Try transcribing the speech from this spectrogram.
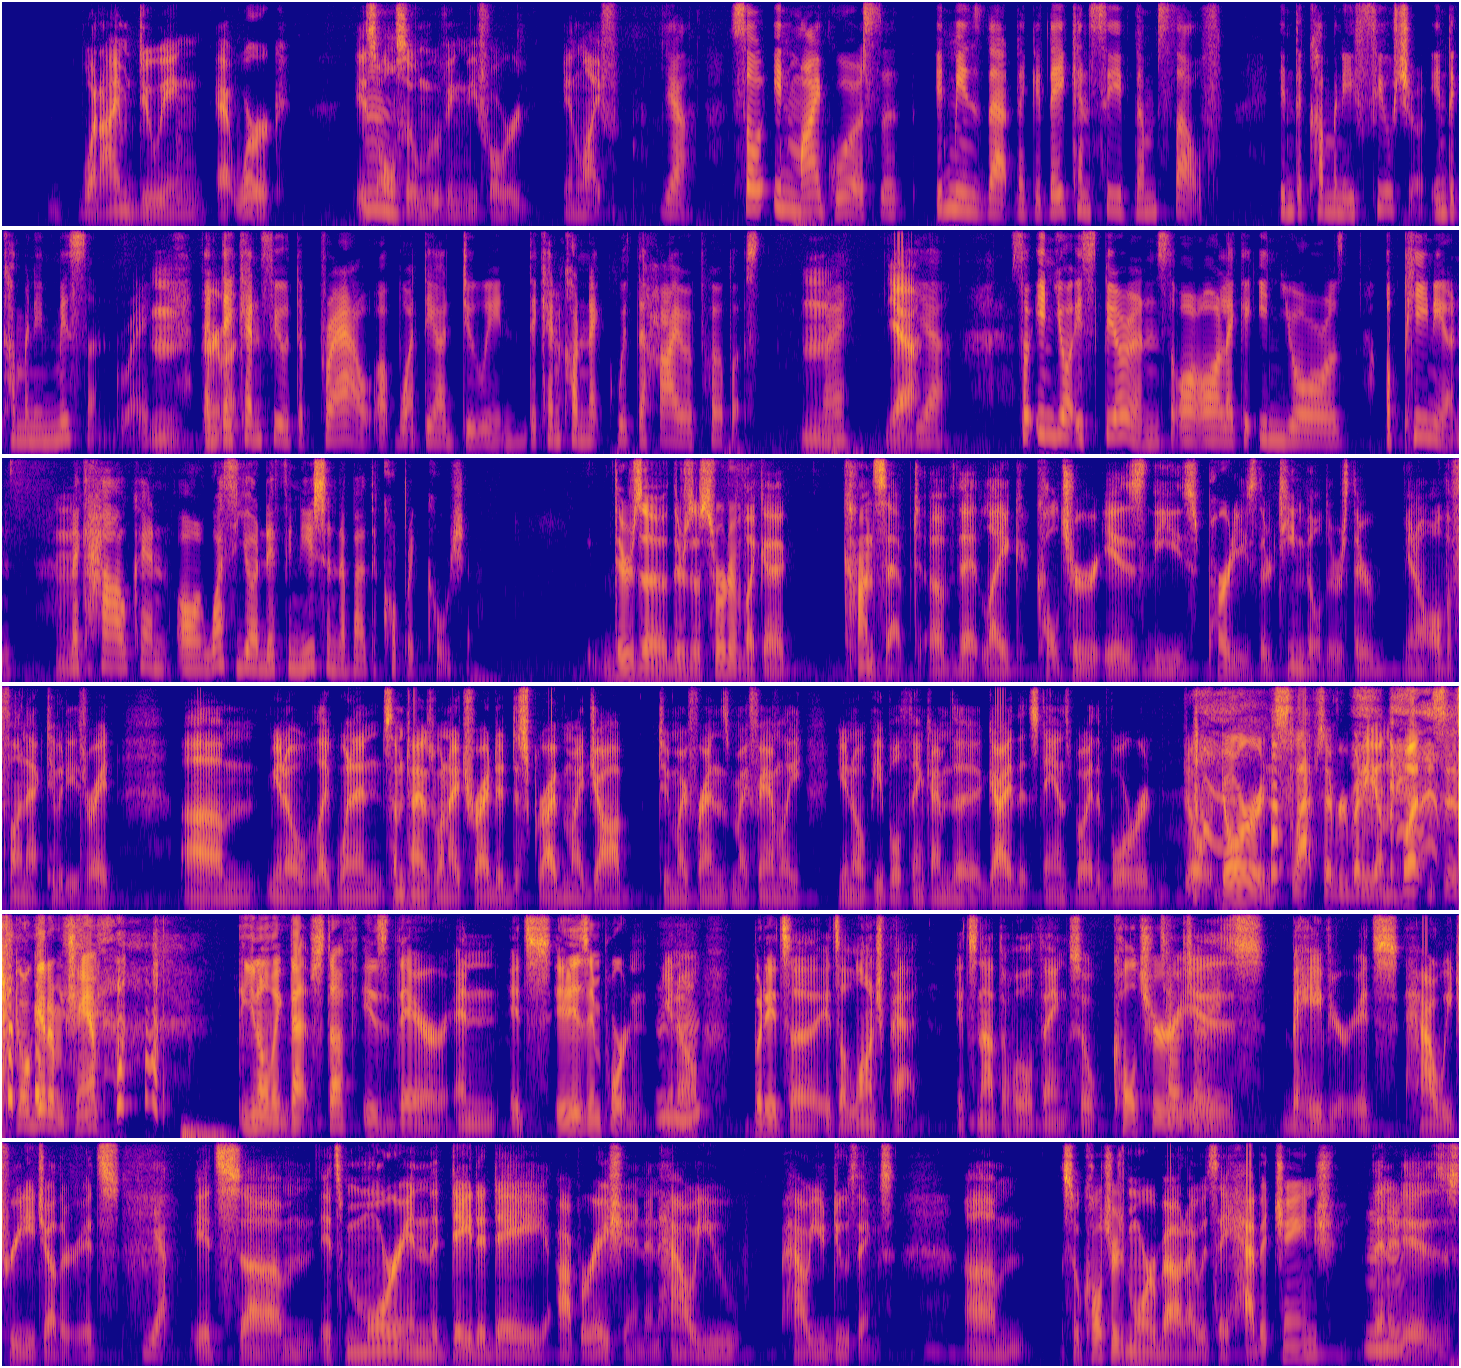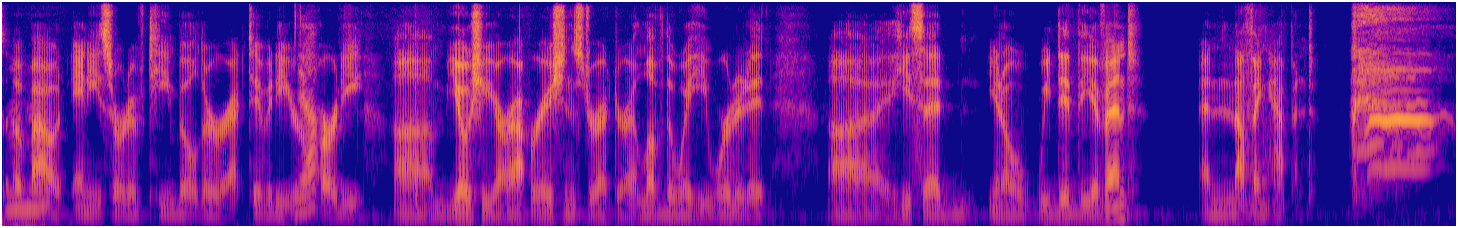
what I'm doing at work is mm. also moving me forward in life. Yeah. So in my words, it means that like they can see themselves in the company future, in the company mission, right? Mm, very and they much. can feel the proud of what they are doing. They can connect with the higher purpose, mm, right? Yeah. Yeah. So in your experience or, or like in your opinions, mm. like how can or what's your definition about the corporate culture? there's a there's a sort of like a concept of that like culture is these parties they're team builders they're you know all the fun activities right um, you know like when sometimes when i try to describe my job to my friends my family you know people think i'm the guy that stands by the board door, door and slaps everybody on the butt and says go get him champ. You know like that stuff is there and it's it is important you know but it's a it's a launch pad. It's not the whole thing. So culture Totally. is behavior. It's how we treat each other. It's Yeah. it's um it's more in the day-to-day operation and how you how you do things. Um so culture is more about i would say habit change than it is about any sort of team builder or activity or Yeah. party. Um, yoshi our operations director i love the way he worded it. Uh, he said you know we did the event and nothing happened.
